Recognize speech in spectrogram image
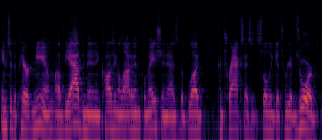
into the peritoneum of the abdomen and causing a lot of inflammation as the blood contracts as it slowly gets reabsorbed.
